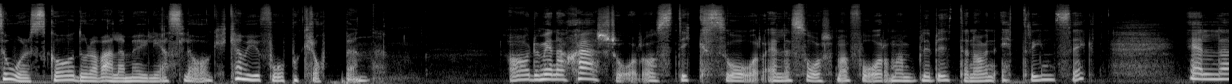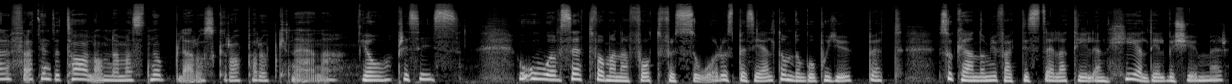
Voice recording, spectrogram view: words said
Sårskador av alla möjliga slag kan vi ju få på kroppen Ja, du menar skärsår och sticksår eller sår som man får om man blir biten av en ettrig insekt? Eller för att inte tala om när man snubblar och skrapar upp knäna. Ja, precis. Och oavsett vad man har fått för sår, och speciellt om de går på djupet, så kan de ju faktiskt ställa till en hel del bekymmer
